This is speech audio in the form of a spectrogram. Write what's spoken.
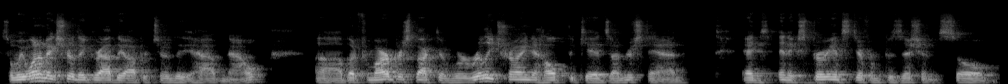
So we want to make sure they grab the opportunity they have now. Uh, but from our perspective, we're really trying to help the kids understand and, and experience different positions. So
